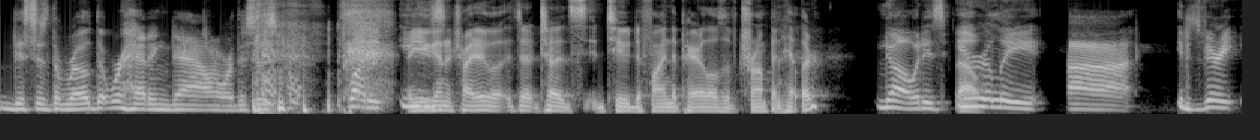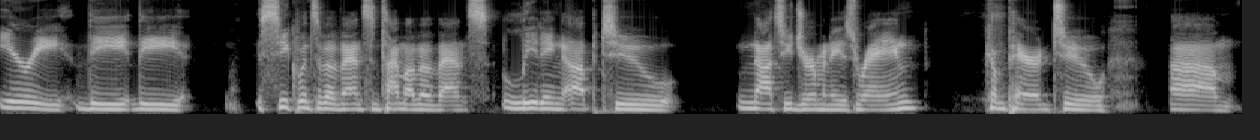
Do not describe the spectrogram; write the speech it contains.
this is the road that we're heading down, or this is, but it Are you going to try to, to to define the parallels of Trump and Hitler? No, it is Oh. eerily. Uh, it is very eerie. The the sequence of events and time of events leading up to Nazi Germany's reign, compared to um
